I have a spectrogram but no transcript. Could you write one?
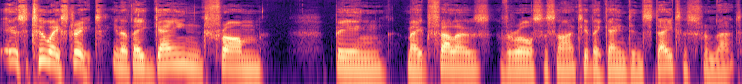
it was a two way street. You know, they gained from being made fellows of the Royal Society. They gained in status from that.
